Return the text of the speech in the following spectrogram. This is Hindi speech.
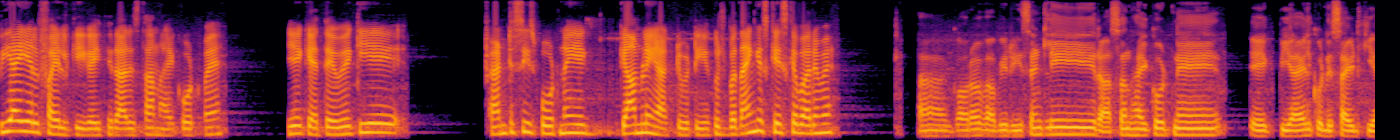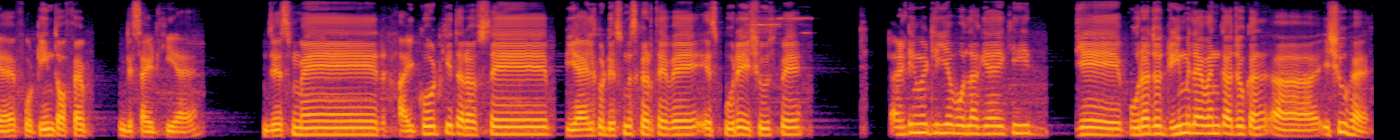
पीआईएल फ़ाइल की गई थी राजस्थान हाई कोर्ट में। ये कहते हुए कि ये फैंटेसी स्पोर्ट नहीं, एक गैम्बलिंग एक्टिविटी है। कुछ बताएँगे इस केस के बारे में? गौरव, अभी रिसेंटली राजस्थान हाई कोर्ट ने एक पीआईएल को डिसाइड किया है। फोर्टीन ऑफ़ फेब डिसाइड किया है। जिसमें हाई कोर्ट की तरफ़ से पीआईएल को डिसमिस करते हुए इस पूरे इश्यूज़ पे अल्टीमेटली ये बोला गया है कि ये पूरा जो ड्रीम इलेवन का जो इशू है,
